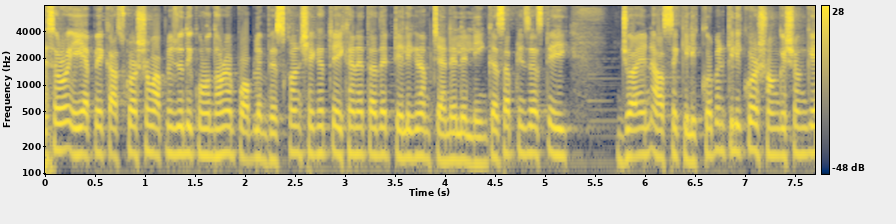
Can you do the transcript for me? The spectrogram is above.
এছাড়াও এই অ্যাপে কাজ করার সময় আপনি যদি কোনো ধরনের প্রবলেম ফেস করেন, সেক্ষেত্রে এখানে তাদের টেলিগ্রাম চ্যানেলের লিঙ্ক আছে। আপনি জাস্ট এই জয়েন আসে ক্লিক করবেন। ক্লিক করার সঙ্গে সঙ্গে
